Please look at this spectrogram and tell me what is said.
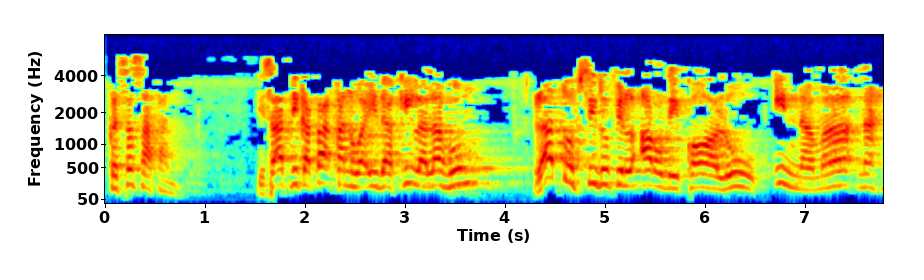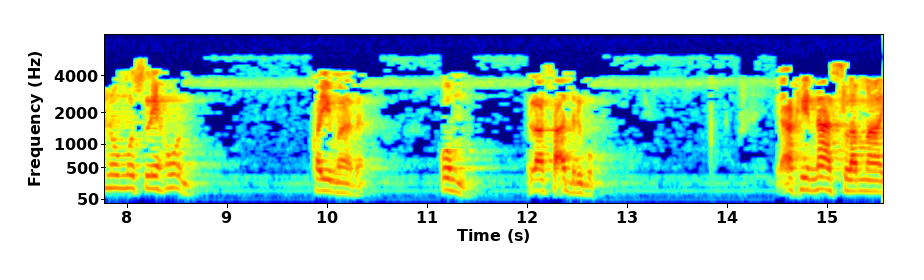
kesesatan. Di saat dikatakan wa idza qila lahum la tufsidu fil ardi qalu innama nahnu muslihun. Qaimada. Um la sa'adribuk. Ya akhi nas lama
